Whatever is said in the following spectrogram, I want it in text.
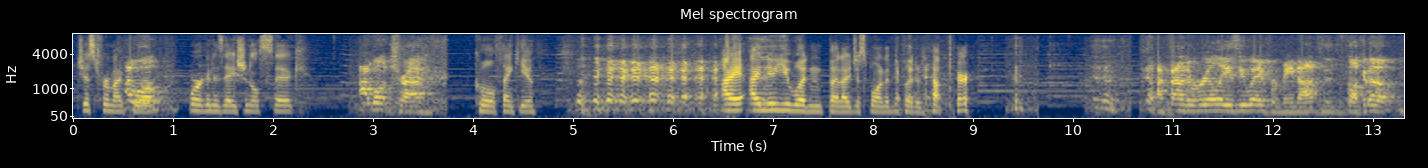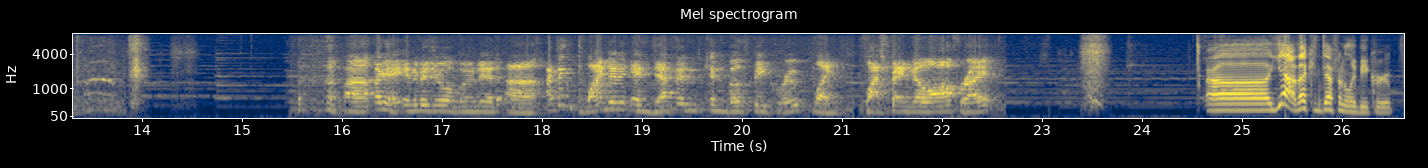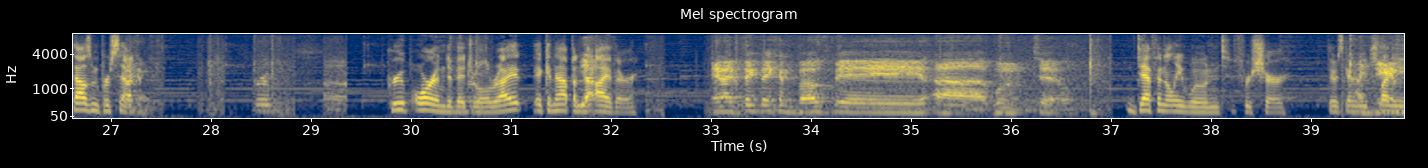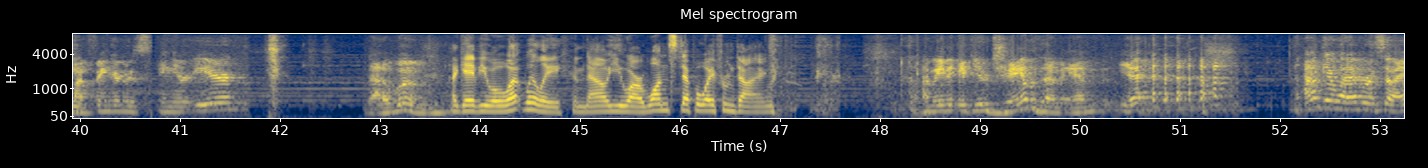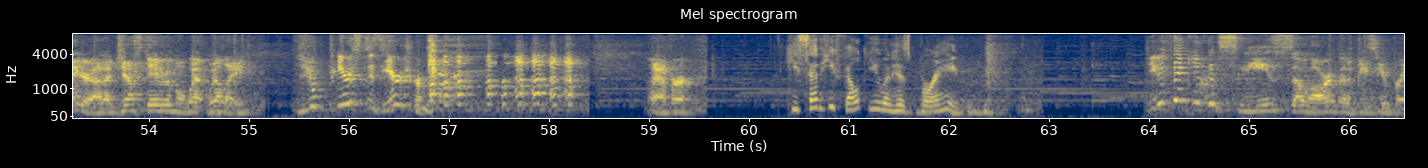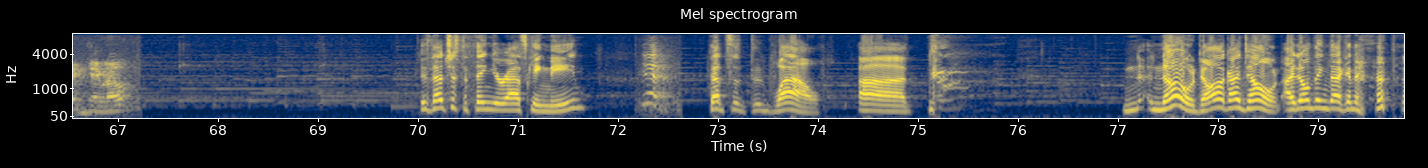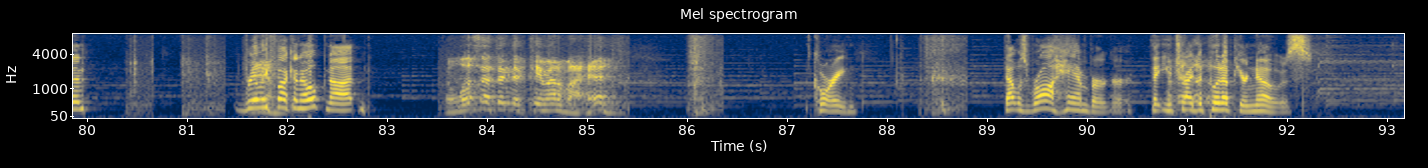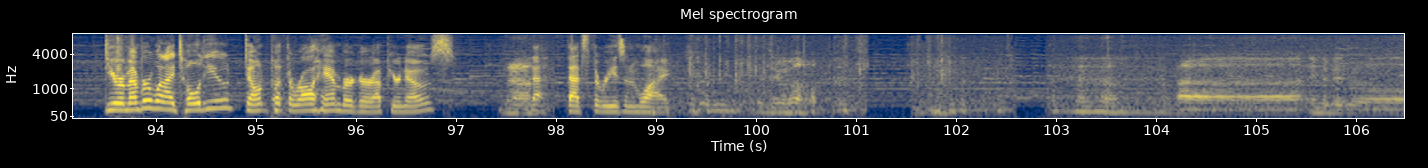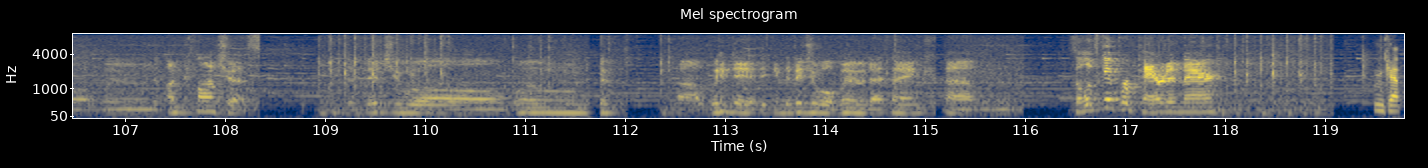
just for my poor organizational sake. I won't try. Cool, thank you. I I knew you wouldn't, but I just wanted to put it out there. I found a real easy way for me not to fuck it up. Uh, okay, individual wounded. Uh, I think blinded and deafened can both be grouped. Like flashbang go off, right? Uh, yeah, that can definitely be group, thousand percent. Okay. Group. Group or individual, right? It can happen Yeah. to either. And I think they can both be uh, wound too. Definitely wound for sure. There's going to I be jam plenty. my fingers in your ear. That a wound. I gave you a wet willy, and now you are one step away from dying. I mean, if you jam them in, yeah. I don't get what everyone's so angry about. I just gave him a wet willy. You pierced his eardrum. Whatever. He said he felt you in his brain. Do you think you could sneeze so hard that a piece of your brain came out? Is that just a thing you're asking me? Yeah. That's a wow. Uh, n- no, dog. I don't. I don't think that can happen. Really, Damn. fucking hope not, And what's that thing that came out of my head? Corey. That was raw hamburger that you tried to put up your nose. Do you remember when I told you don't put the raw hamburger up your nose? No. That that's the reason why. Individual. uh, individual wound unconscious. Individual wound uh, winded. Individual wound. I think. Um, so let's get prepared in there. Okay.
